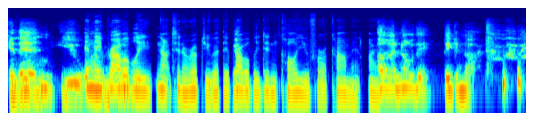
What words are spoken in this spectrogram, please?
And then you and they probably not to interrupt you, but they probably yeah. didn't call you for a comment. Uh, no, they they did not.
